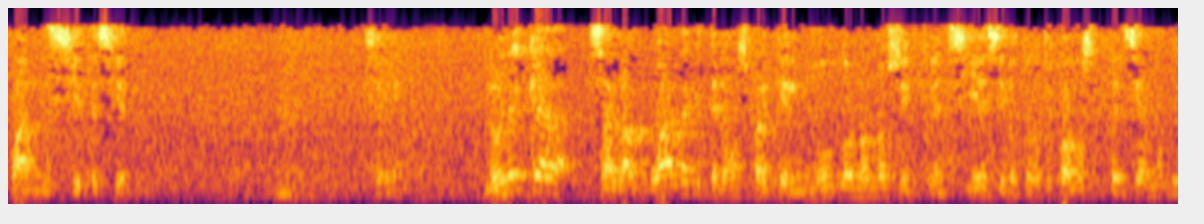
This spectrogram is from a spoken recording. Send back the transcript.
Juan 17, 7. Sí. La única salvaguarda que tenemos para que el mundo no nos influencie, sino que nosotros podamos influenciar el mundo,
